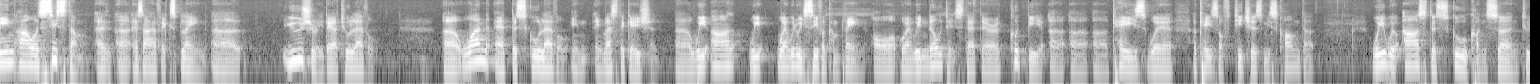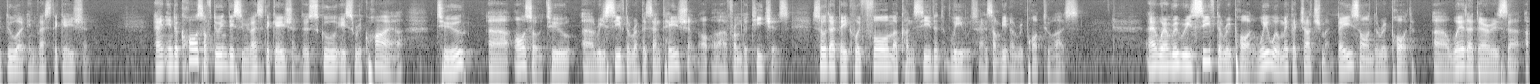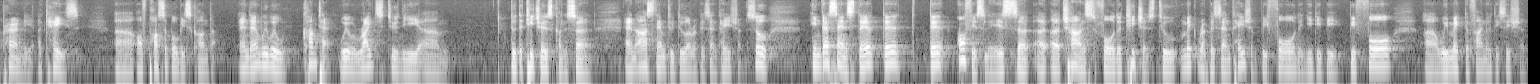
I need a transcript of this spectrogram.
In our system, as, uh, as I have explained, uh, usually there are two levels. Uh, one at the school level in investigation. Uh, we are, we, when we receive a complaint or when we notice that there could be a, a, a case where a case of teachers' misconduct, we will ask the school concerned to do an investigation. And in the course of doing this investigation, the school is required to uh, also to uh, receive the representation uh, from the teachers so that they could form a considered views and submit a report to us. And when we receive the report, we will make a judgment based on the report uh, whether there is uh, apparently a case uh, of possible misconduct. And then we will contact, we will write to the, um, to the teachers concerned and ask them to do a representation. So in that sense, there, obviously is a, a, a, chance for the teachers to make representation before the EDB, before uh, we make the final decision.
